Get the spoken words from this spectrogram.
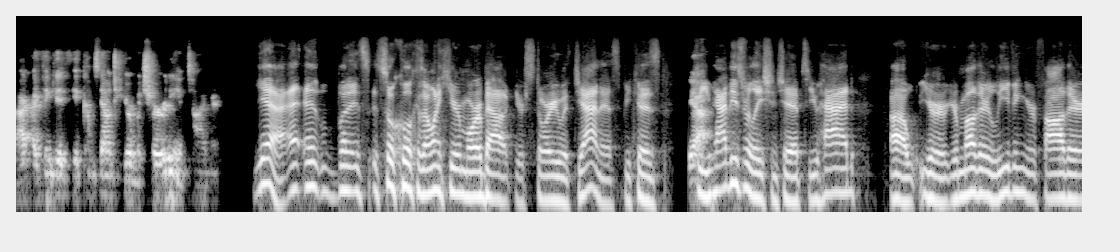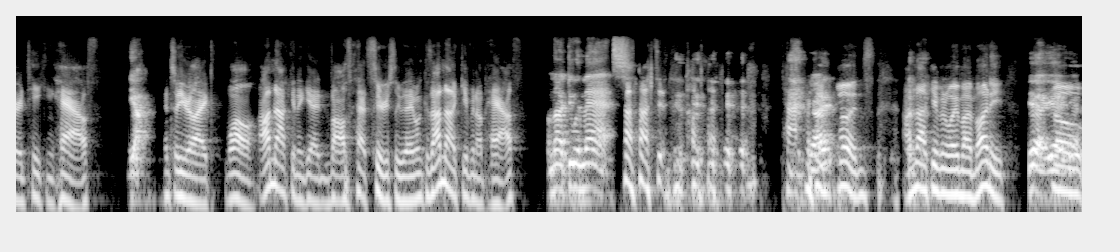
I, I think it, it comes down to your maturity and timing. Yeah, and, but it's it's so cool because I want to hear more about your story with Janice because yeah. so you had these relationships, you had uh, your your mother leaving your father and taking half. Yeah. And so you're like, well, I'm not going to get involved that seriously with anyone because I'm not giving up half. I'm not doing that. right? Guns. I'm not giving away my money. Yeah, yeah. So, yeah.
